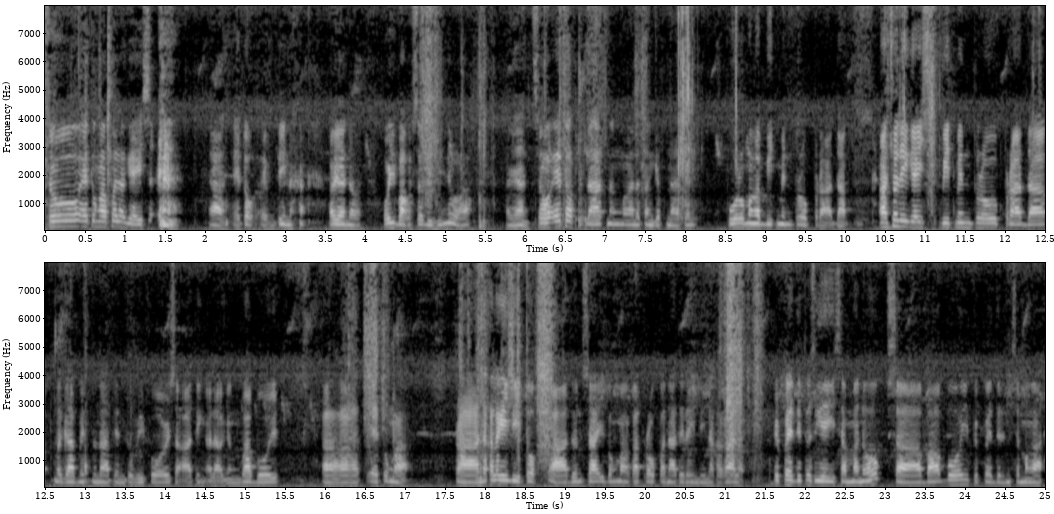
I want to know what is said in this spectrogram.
So, ito nga pala guys. ah, ito, empty na. Ayan o. Uy, baka sabihin nyo ha. Ayan. So, ito, lahat ng mga natanggap natin. Puro mga Bitman Pro product. Actually guys, Bitman Pro product, nagamit na natin to before sa ating alagang baboy. At ito nga, ah, nakalagay dito ah, doon sa ibang mga katropa natin na hindi nakakalam. E, pwede to sige sa manok, sa baboy, pwede rin sa mga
